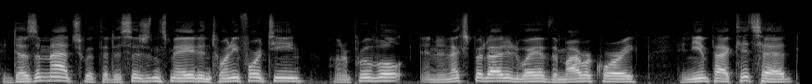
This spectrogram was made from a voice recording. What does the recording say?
It doesn't match with the decisions made in 2014 on approval in an expedited way of the Myra Quarry and the impact it's had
